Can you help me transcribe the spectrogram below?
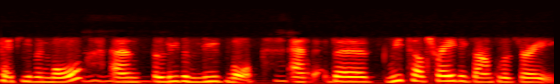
take even more mm-hmm. and the losers lose more. Mm-hmm. And the retail trade example is very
